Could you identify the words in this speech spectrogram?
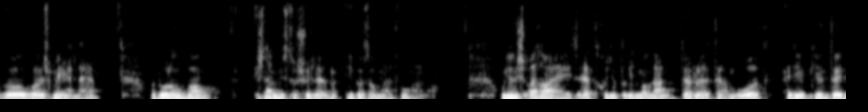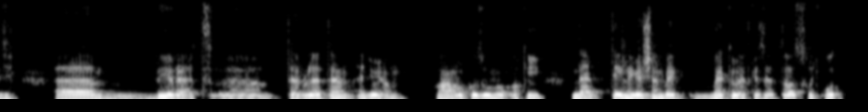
dologban, és miért ne a dologban, és nem biztos, hogy igazam lett volna. Ugyanis az a helyzet, hogy ott egy magánterületen volt, egyébként egy vérelt területen egy olyan vállalkozónak, aki ne, ténylegesen be, bekövetkezett az, hogy ott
